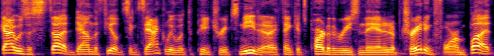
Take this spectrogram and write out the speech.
Guy was a stud down the field. It's exactly what the Patriots needed. I think it's part of the reason they ended up trading for him, but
